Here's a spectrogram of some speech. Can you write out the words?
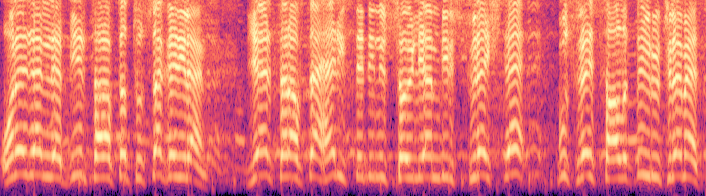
O nedenle bir tarafta tutsak edilen, diğer tarafta her istediğini söyleyen bir süreçte bu süreç sağlıklı yürütülemez.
